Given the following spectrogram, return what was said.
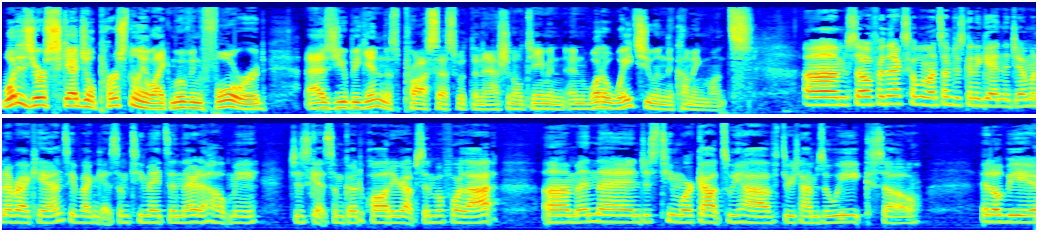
What is your schedule personally like moving forward? as you begin this process with the national team and, and what awaits you in the coming months? Um, so for the next couple months, I'm just going to get in the gym whenever I can, see if I can get some teammates in there to help me just get some good quality reps in before that. Um, and then just team workouts we have three times a week, so it'll be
